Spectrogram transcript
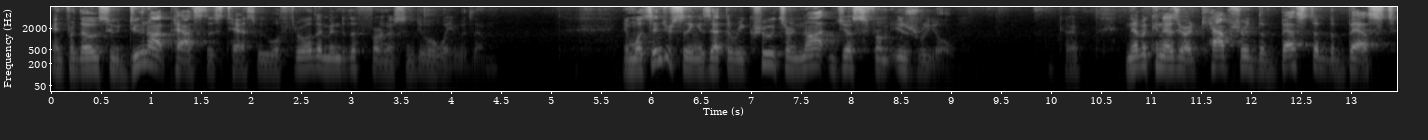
And for those who do not pass this test, we will throw them into the furnace and do away with them. And what's interesting is that the recruits are not just from Israel. Okay? Nebuchadnezzar had captured the best of the best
